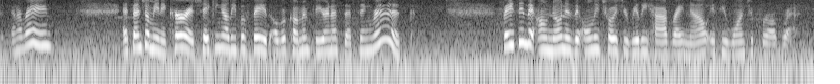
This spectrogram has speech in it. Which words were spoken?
It's gonna rain. Essential meaning courage, taking a leap of faith, overcoming fear, and accepting risk. Facing the unknown is the only choice you really have right now if you want to progress.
